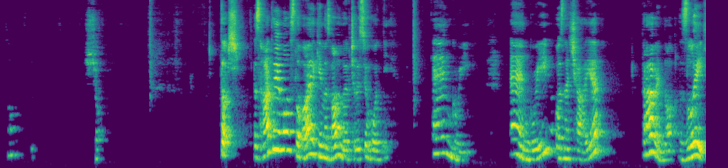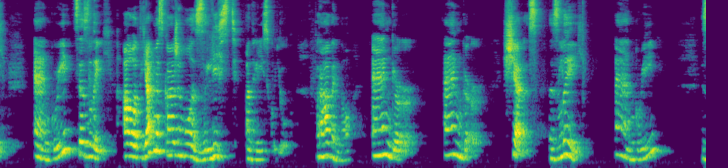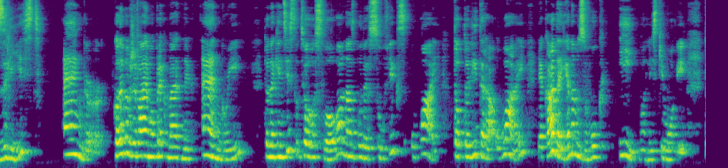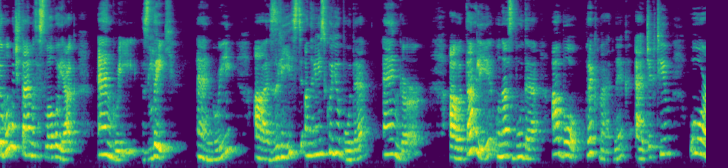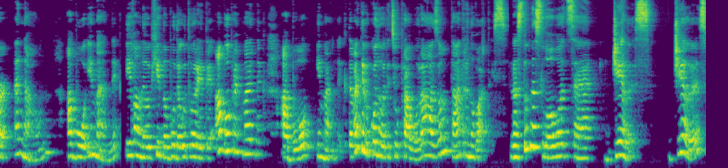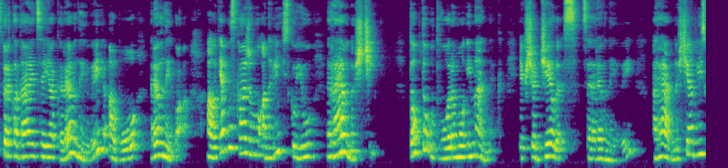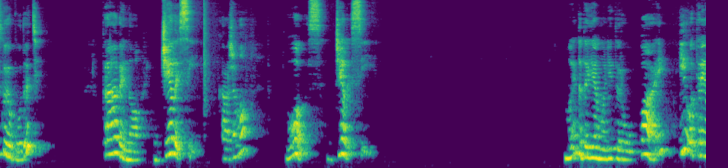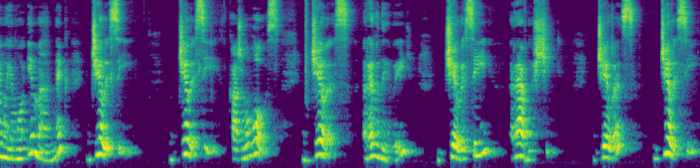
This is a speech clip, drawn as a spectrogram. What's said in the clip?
Хто? Що. Тож, згадуємо слова, які ми з вами вивчили сьогодні. Angry. Angry означає правильно злий. Angry це злий. А от як ми скажемо злість англійською? Правильно, anger. Anger. Ще раз. Злий. Angry. Злість. Anger. Коли ми вживаємо прикметник angry, то на кінці цього слова у нас буде суфікс y, тобто літера y, яка дає нам звук і в англійській мові. Тому ми читаємо це слово як angry, злий angry, а злість англійською буде anger. А от далі у нас буде або прикметник adjective or a noun, або іменник, і вам необхідно буде утворити або прикметник, або іменник. Давайте виконувати цю вправу разом та тренуватись. Наступне слово це jealous. Jealous перекладається як ревнивий або ревнива. А от як ми скажемо англійською ревнощі, тобто утворимо іменник. Якщо jealous – це ревнивий, ревнощі англійською будуть правильно jealousy. Кажемо was jealousy. Ми додаємо літеру Y і отримуємо іменник jealousy. Jealousy. Кажемо голос. Jealous ревнивий. Jealousy ревнощі. Jealous jealousy.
